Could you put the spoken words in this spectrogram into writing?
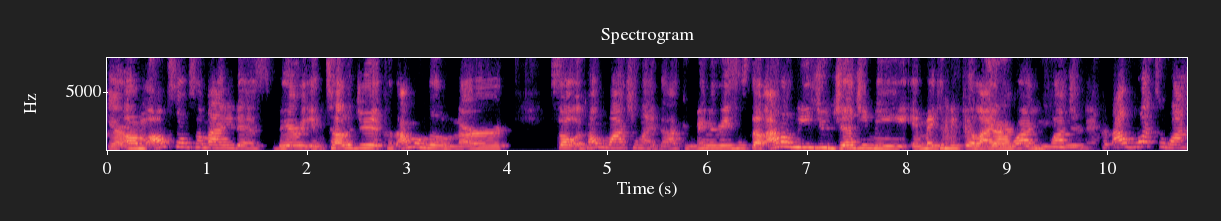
Yeah. Um, also somebody that's very intelligent because I'm a little nerd. So if I'm watching like documentaries and stuff, I don't need you judging me and making me feel like why are you watching that? Because I want to watch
